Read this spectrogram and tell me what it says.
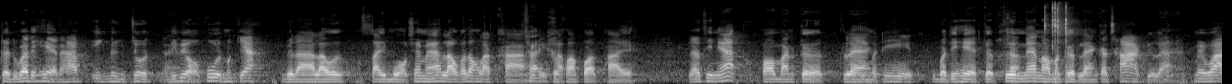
เกิดอุบัติเหตุนะครับ อีกหนึ่งจุดที่พี่โอพูดเมื่อกี้เวลาเราใส่หมวกใช่ไหมเราก็ต้องรัดคางใช่ครับ เพื่อความปลอดภัย แล้วทีเนี้ยพอมันเกิดแรงอุบัติเหตุ อุบัติเหตุเกิดขึ้นครับแน่นอนมันเกิดแรงกระชากอยู่แล้ว ไม่ว่า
